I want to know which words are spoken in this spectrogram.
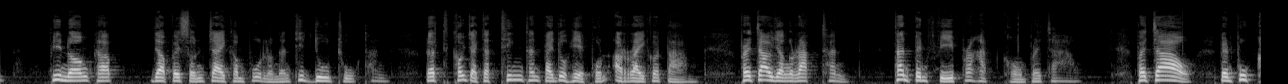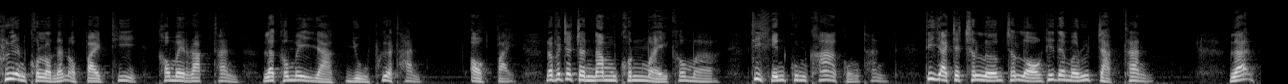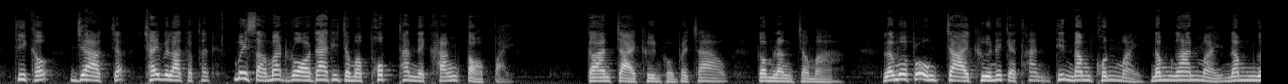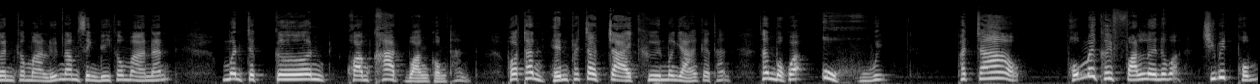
พี่น้องครับอย่าไปสนใจคำพูดเหล่านั้นที่ดูถูกท่าน และเขาอยากจะทิ้งท่านไปด้วยเหตุผลอะไรก็ตาม พระเจ้ายังรักท่าน ท่านเป็นฝีพระหัตถ์ของพระเจ้า พระเจ้า เป็นผู้เคลื่อนคนเหล่านั้นออกไปที่เขาไม่รักท่าน และเขาไม่อยากอยู่เพื่อท่านออกไป แล้วพระเจ้าจะนำคนใหม่เข้ามา ที่เห็นคุณค่าของท่าน ที่อยากจะเฉลิมฉลองที่ได้มารู้จักท่าน และที่เขาอยากจะใช้เวลากับท่าน ไม่สามารถรอได้ที่จะมาพบท่านในครั้งต่อไป การจ่ายคืนของพระเจ้ากำลังจะมาแล้วเมื่อพระองค์จ่ายคืนให้แก่ท่านที่นำคนใหม่นำงานใหม่นำเงินเข้ามา หรือนำสิ่งดีเข้ามานั้น มันจะเกินความคาดหวังของท่าน เพราะท่านเห็นพระเจ้าจ่ายคืนบางอย่างให้แก่ท่าน ท่านบอกว่า โอ้โหพระเจ้า ผมไม่เคยฝันเลยนะว่า ชีวิตผม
